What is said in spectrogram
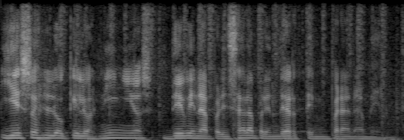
Y eso es lo que los niños deben empezar a aprender tempranamente.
